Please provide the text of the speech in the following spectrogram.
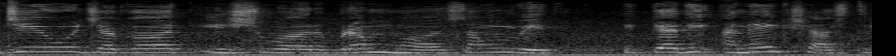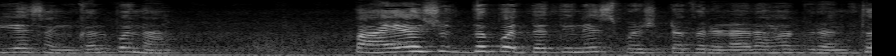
जीव जगत ईश्वर ब्रह्म संवित इत्यादी अनेक शास्त्रीय संकल्पना पायाशुद्ध पद्धतीने स्पष्ट करणारा हा ग्रंथ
